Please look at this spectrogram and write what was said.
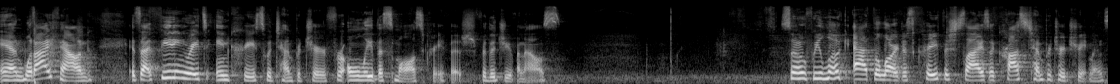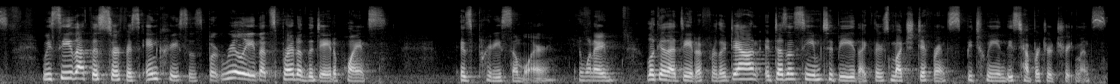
And what I found is that feeding rates increase with temperature for only the smallest crayfish, for the juveniles. So if we look at the largest crayfish size across temperature treatments, we see that the surface increases, but really that spread of the data points is pretty similar. And when I look at that data further down, it doesn't seem to be like there's much difference between these temperature treatments.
